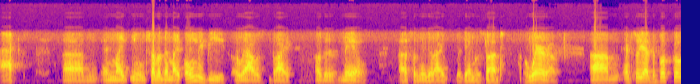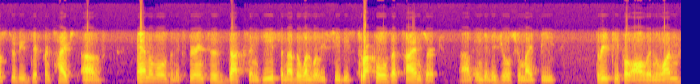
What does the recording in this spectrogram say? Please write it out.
act, um, and might even some of them might only be aroused by other males. Uh, something that I again was not aware of. Um, and so, yeah, the book goes through these different types of animals and experiences, ducks and geese. Another one where we see these thruples at times, or um, individuals who might be three people all in one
